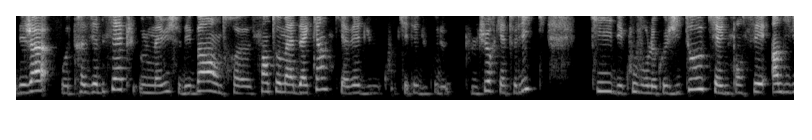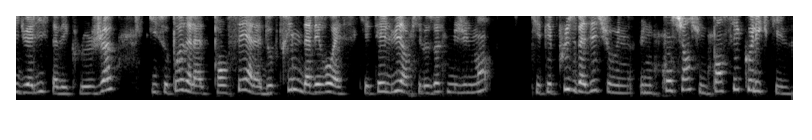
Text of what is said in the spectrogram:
Déjà, au XIIIe siècle, on a eu ce débat entre saint Thomas d'Aquin, qui, avait du qui était du coup de culture catholique, qui découvre le cogito, qui a une pensée individualiste avec le je, qui s'oppose à la pensée, à la doctrine d'Averroès, qui était lui un philosophe musulman qui était plus basé sur une conscience, une pensée collective,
